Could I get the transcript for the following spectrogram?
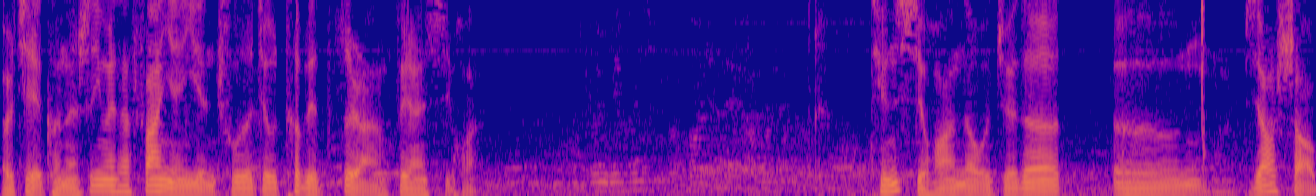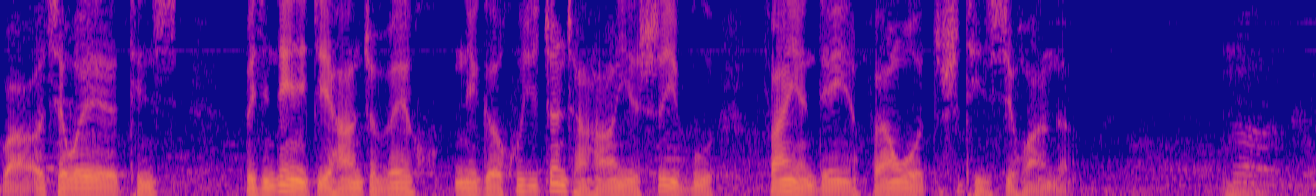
而且可能是因为他方言演出的就特别自然，非常喜欢。挺喜欢的，我觉得，嗯、比较少吧，而且我也挺喜。北京电影节好像准备那个《呼吸正常》，好像也是一部方言电影，反正我是挺喜欢的。嗯能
